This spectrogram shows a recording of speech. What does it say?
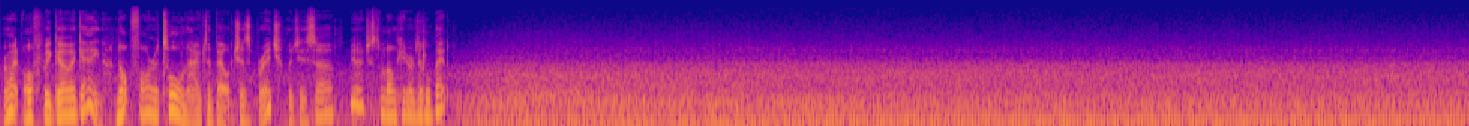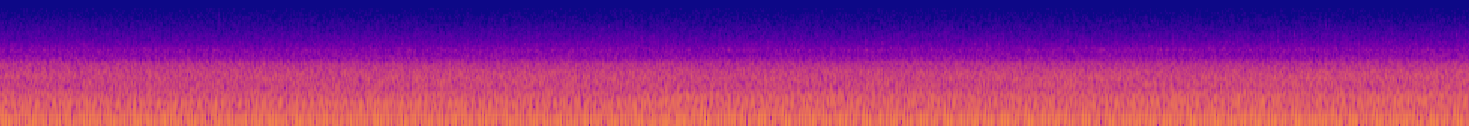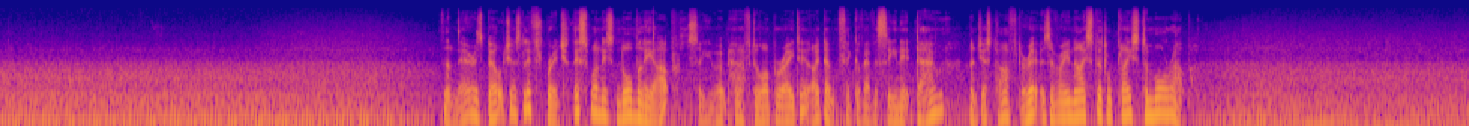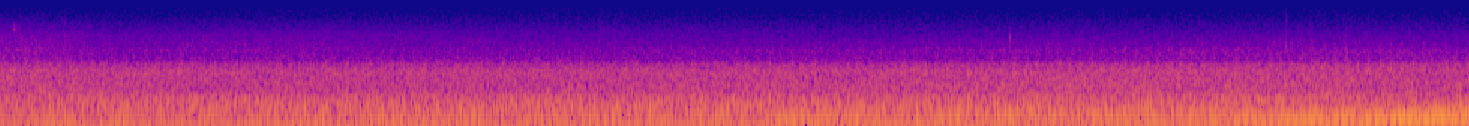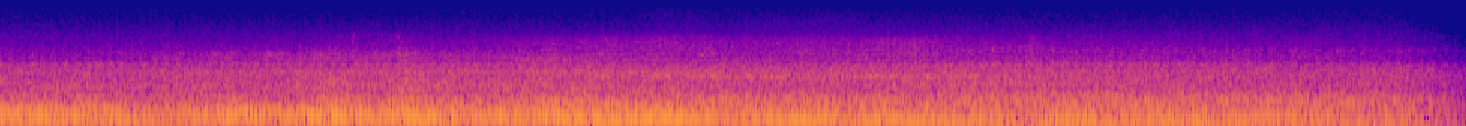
Right, off we go again. Not far at all now to Belcher's Bridge, which is, uh, just along here a little bit. There is Belcher's lift bridge. This one is normally up, so you won't have to operate it. I don't think I've ever seen it down. And just after it is a very nice little place to moor up.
